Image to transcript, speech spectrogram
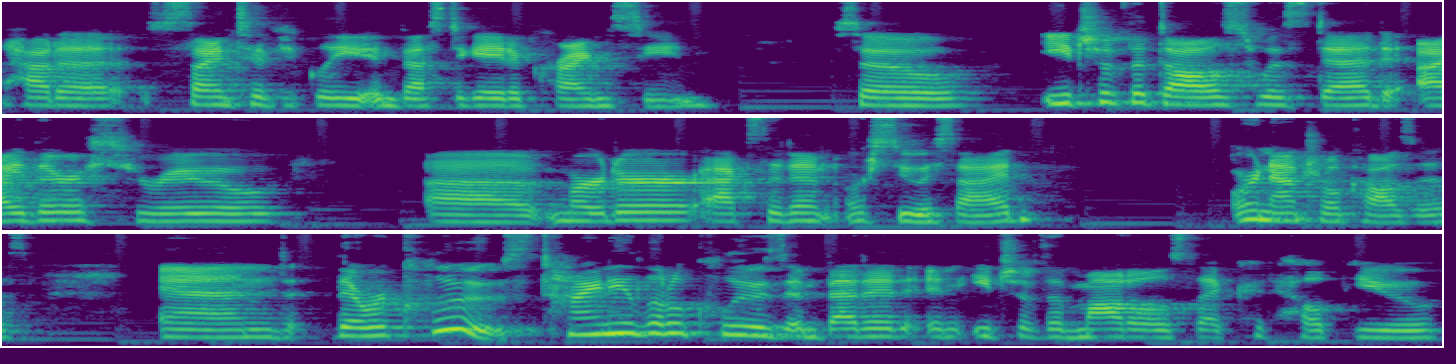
how to scientifically investigate a crime scene. So each of the dolls was dead either through uh, murder, accident, or suicide, or natural causes. And there were clues, tiny little clues embedded in each of the models that could help you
